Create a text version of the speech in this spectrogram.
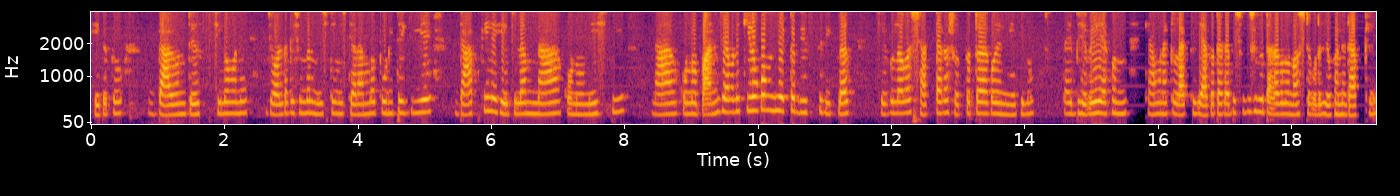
খেতে তো দারুণ টেস্ট ছিল মানে জলটা কি সুন্দর মিষ্টি মিষ্টি। আর আমরা পুরীতে গিয়ে ডাব কিনে খেয়েছিলাম, না কোনো মিষ্টি, না কোনো পাঞ্জা মানে কীরকম যে একটা বিশ্রী প্লাস সেগুলো আবার ষাট টাকা, সত্তর টাকা করে নিয়েছিল। তাই ভেবেই এখন কেমন একটা লাগছে যে এত টাকা দিয়ে শুধু শুধু টাকাগুলো নষ্ট করেছি ওখানে ডাব খেয়ে।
